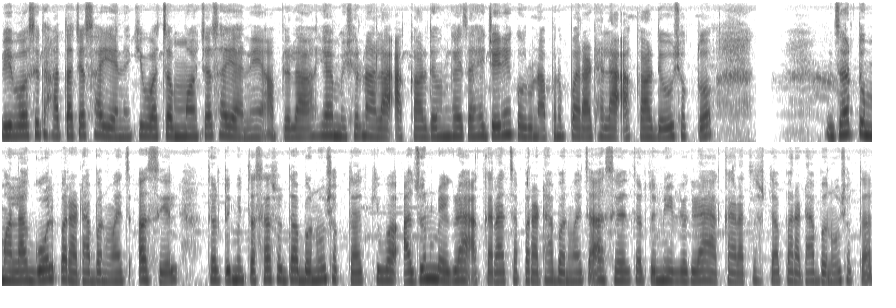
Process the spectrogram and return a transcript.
व्यवस्थित हाताच्या साह्याने किंवा चम्माच्या साह्याने आपल्याला या मिश्रणाला आकार देऊन घ्यायचा आहे. जेणेकरून आपण पराठ्याला आकार देऊ शकतो. जर तुम्हाला गोल पराठा बनवायचा असेल तर तुम्ही तसासुद्धा बनवू शकतात किंवा अजून वेगळ्या आकाराचा पराठा बनवायचा असेल तर तुम्ही वेगळ्या आकाराचा सुद्धा पराठा बनवू शकतात.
